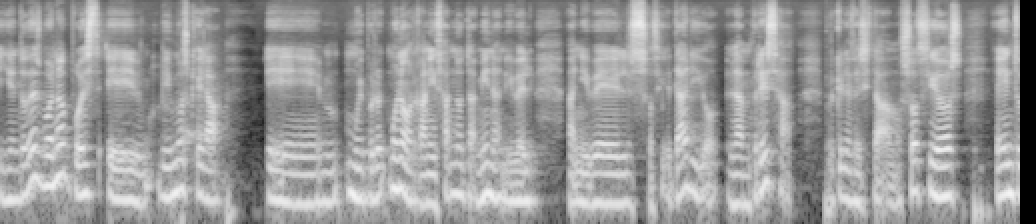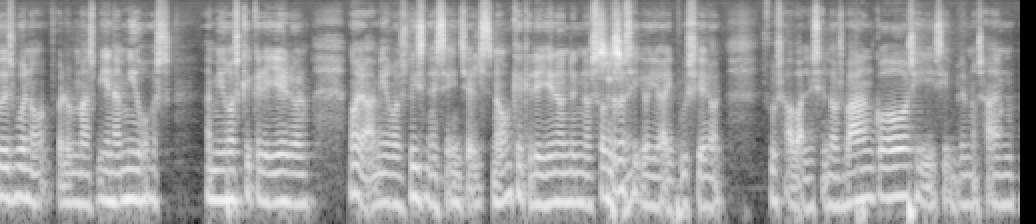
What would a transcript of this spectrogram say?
y entonces, bueno, pues eh, vimos que era eh, muy bueno, organizando también a nivel, a nivel societario la empresa, porque necesitábamos socios. eh, entonces, bueno, fueron más bien amigos, amigos que creyeron, bueno, amigos business angels, ¿no? Que creyeron en nosotros sí. y que ahí pusieron sus avales en los bancos y siempre nos han,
